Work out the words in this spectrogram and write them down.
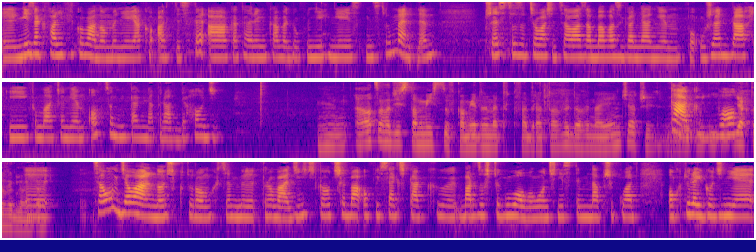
y, nie zakwalifikowano mnie jako artystę, a Katarynka według nich nie jest instrumentem, przez co zaczęła się cała zabawa z ganianiem po urzędach i tłumaczeniem o co mi tak naprawdę chodzi. Mm, A o co chodzi z tą miejscówką? Jeden metr kwadratowy do wynajęcia? Czy, Tak, i- bo, Jak to wygląda? Y, Całą działalność, którą chcemy prowadzić, to trzeba opisać tak y, bardzo szczegółowo, łącznie z tym na przykład o której godzinie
